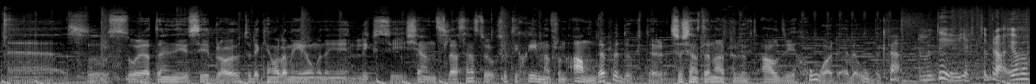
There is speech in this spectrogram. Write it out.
eh, så står det att den ser bra ut och det kan jag hålla med om och den är en lyxig känsla. Sen står det också till skillnad från andra produkter så känns den här produkten aldrig hård eller obekväm. Ja, men det är ju jättebra. Ja, men,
